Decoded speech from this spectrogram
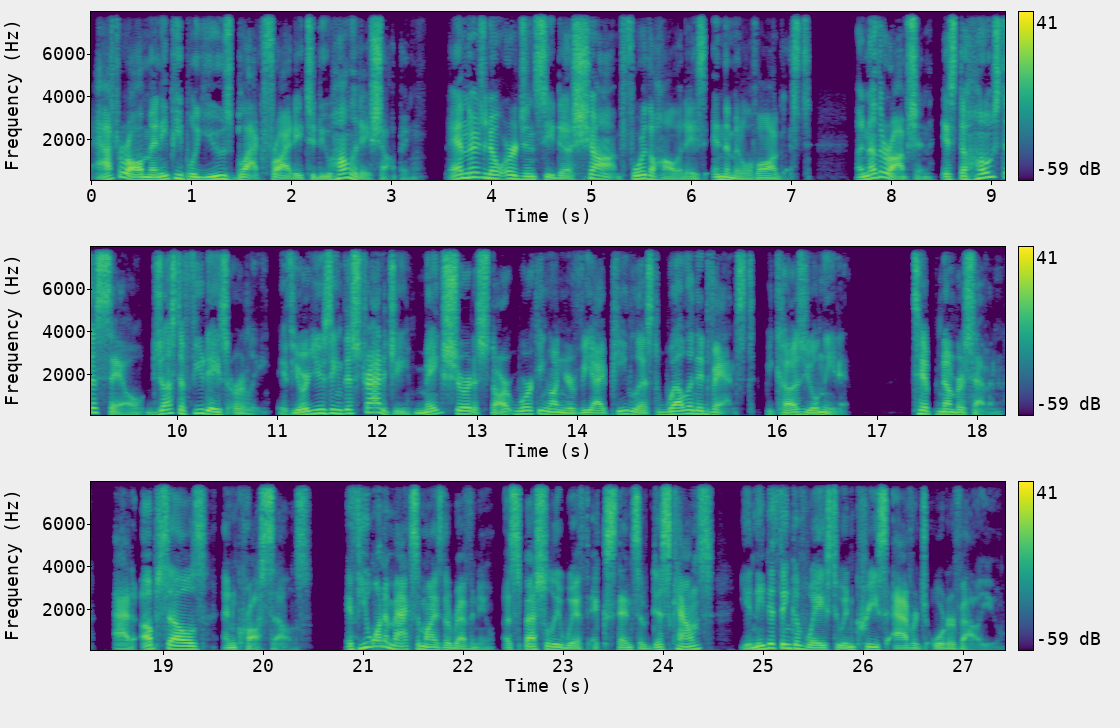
After all, many people use Black Friday to do holiday shopping, and there's no urgency to shop for the holidays in the middle of August. Another option is to host a sale just a few days early. If you're using this strategy, make sure to start working on your VIP list well in advance because you'll need it. Tip number seven add upsells and cross sells. If you want to maximize the revenue, especially with extensive discounts, you need to think of ways to increase average order value.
